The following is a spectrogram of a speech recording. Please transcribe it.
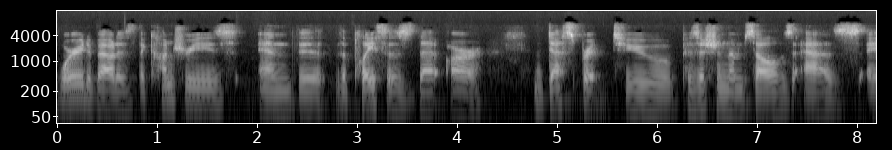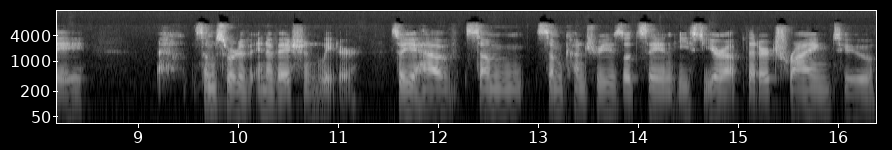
worried about is the countries and the the places that are desperate to position themselves as a some sort of innovation leader. So you have some some countries, let's say in East Europe, that are trying to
